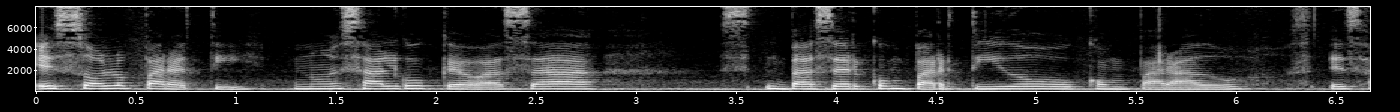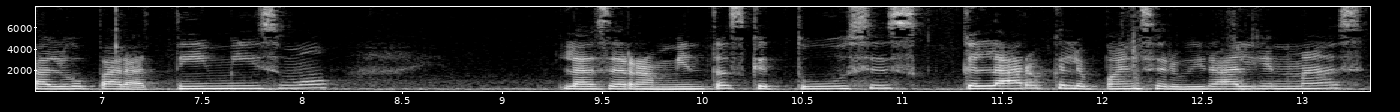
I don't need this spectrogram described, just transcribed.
es solo para ti, no es algo que vas a va a ser compartido o comparado, es algo para ti mismo. Las herramientas que tú uses, claro que le pueden servir a alguien más,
